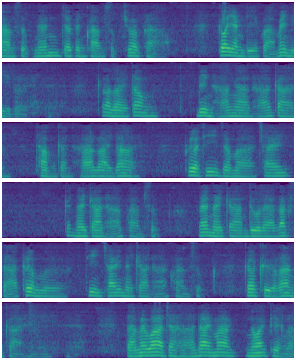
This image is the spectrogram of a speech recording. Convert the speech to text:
ความสุขนั้นจะเป็นความสุขชั่วคราว ก็ยังดีกว่าไม่มีเลย ก็เลยต้องดิ้นหางานหาการทำกันหารายได้ เพื่อที่จะมาใช้ ในการหาความสุข และในการดูแลรักษาเครื่องมือที่ใช้ในการหาความสุข ก็คือร่างกายนี้ แต่ไม่ว่าจะหาได้มากน้อยเพียงไร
